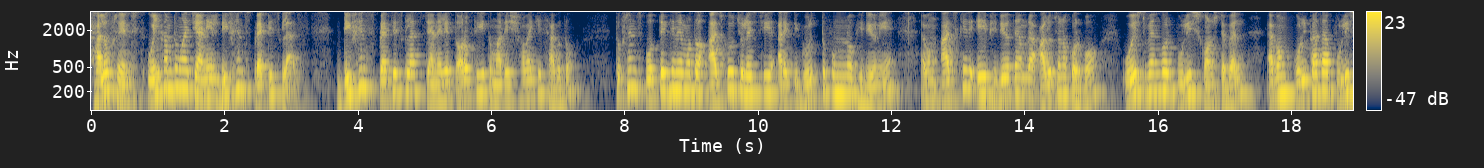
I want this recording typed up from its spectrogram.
Hello friends welcome to my channel defence practice class defence practice class চ্যানেলের তরফ থেকে তোমাদের সবাইকে স্বাগত। তো ফ্রেন্ডস প্রত্যেক দিনের মতো আজকেও চলে এসেছি আরেকটি গুরুত্বপূর্ণ ভিডিও নিয়ে এবং আজকের এই ভিডিওতে আমরা আলোচনা করব ওয়েস্ট বেঙ্গল পুলিশ কনস্টেবল এবং কলকাতা পুলিশ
